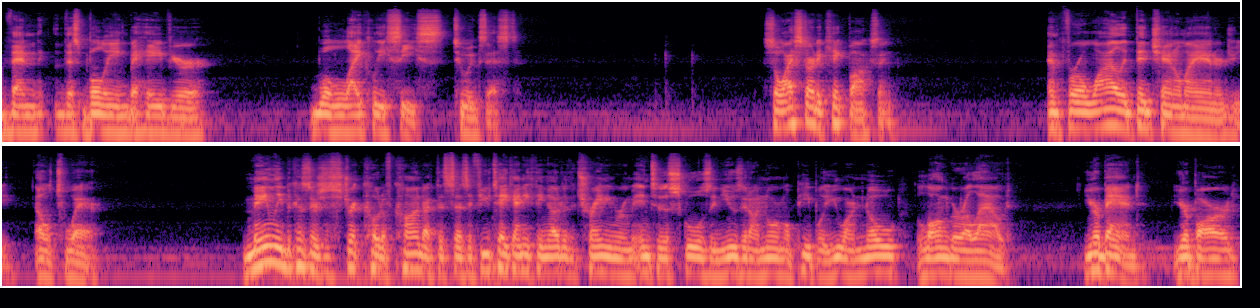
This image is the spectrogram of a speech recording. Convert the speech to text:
then this bullying behavior will likely cease to exist. So I started kickboxing. And for a while, it did channel my energy elsewhere. Mainly because there's a strict code of conduct that says if you take anything out of the training room into the schools and use it on normal people, you are no longer allowed. You're banned. You're barred.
